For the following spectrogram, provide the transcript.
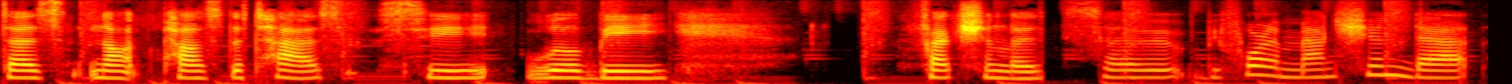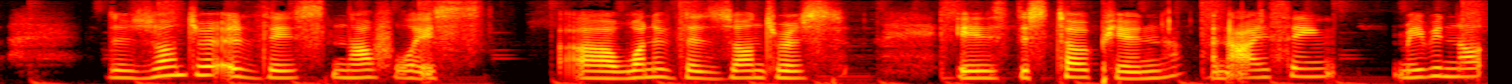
does not pass the test she will be factionless so before i mentioned that the genre of this novel is uh, one of the genres is dystopian, and I think maybe not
